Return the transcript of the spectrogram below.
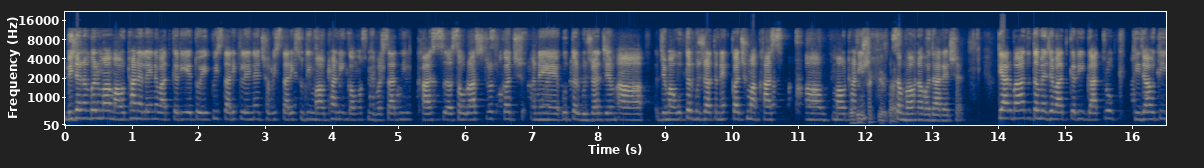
બીજા નંબરમાં માવઠાને લઈને વાત કરીએ તો એકવીસ તારીખ લઈને છવ્વીસ તારીખ સુધી માવઠાની કમોસમી વરસાદની ખાસ સૌરાષ્ટ્ર કચ્છ અને ઉત્તર ગુજરાત જેમ જેમાં ઉત્તર ગુજરાત અને કચ્છમાં ખાસ માવઠાની સંભાવના વધારે છે. ત્યારબાદ તમે જે વાત કરી ગાત્રો થીજાવતી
